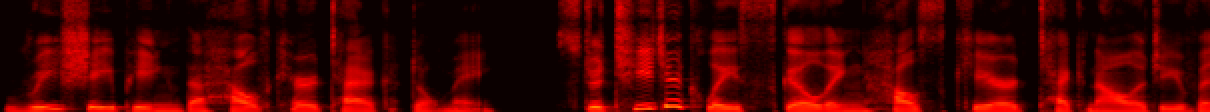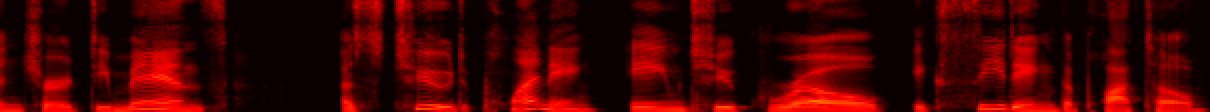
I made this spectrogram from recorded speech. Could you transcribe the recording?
reshaping the healthcare tech domain. Strategically scaling healthcare technology venture demands astute planning aimed to grow exceeding the plateau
